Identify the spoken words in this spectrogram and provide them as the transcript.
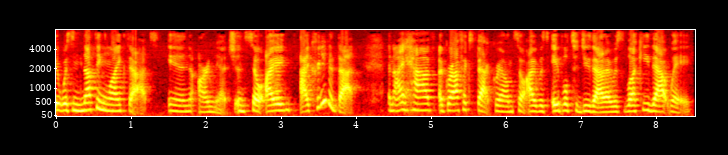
there was nothing like that in our niche, and so I I created that and I have a graphics background, so I was able to do that. I was lucky that way.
